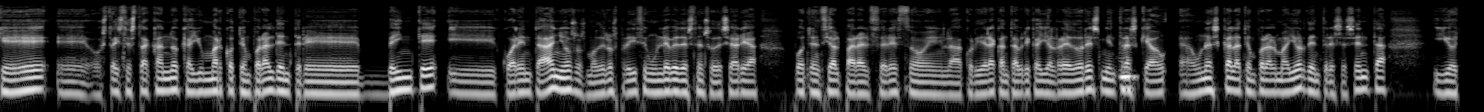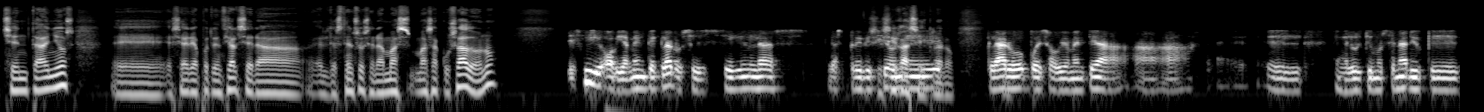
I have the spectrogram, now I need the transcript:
que, eh, o estáis destacando que hay un marco temporal de entre 20 y 40 años. Los modelos predicen un leve descenso de ese área potencial para el cerezo en la cordillera cantábrica y alrededores, mientras mm. que a, una escala temporal mayor de entre 60 y 80 años, eh, ese área potencial será, el descenso será más, más acusado, ¿no? Sí, obviamente, claro, si siguen las, las previsiones, claro. claro. pues obviamente a, el, en el último escenario que,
